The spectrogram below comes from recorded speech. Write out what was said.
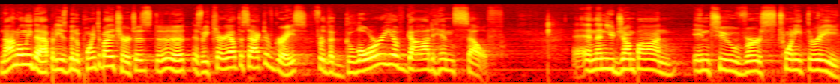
Not only that, but he has been appointed by the churches as we carry out this act of grace for the glory of God himself. And then you jump on into verse 23.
